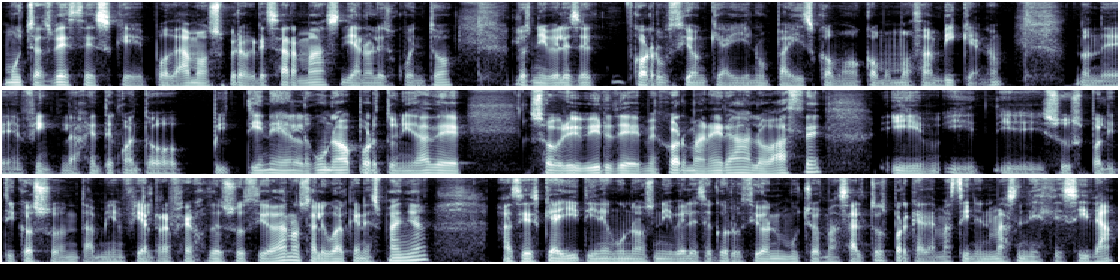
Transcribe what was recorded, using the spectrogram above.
muchas veces que podamos progresar más, ya no les cuento los niveles de corrupción que hay en un país como, como Mozambique, ¿no? Donde, en fin, la gente cuanto tiene alguna oportunidad de sobrevivir de mejor manera lo hace y, sus políticos son también fiel reflejo de sus ciudadanos, al igual que en España. Así es que ahí tienen unos niveles de corrupción mucho más altos porque además tienen más necesidad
